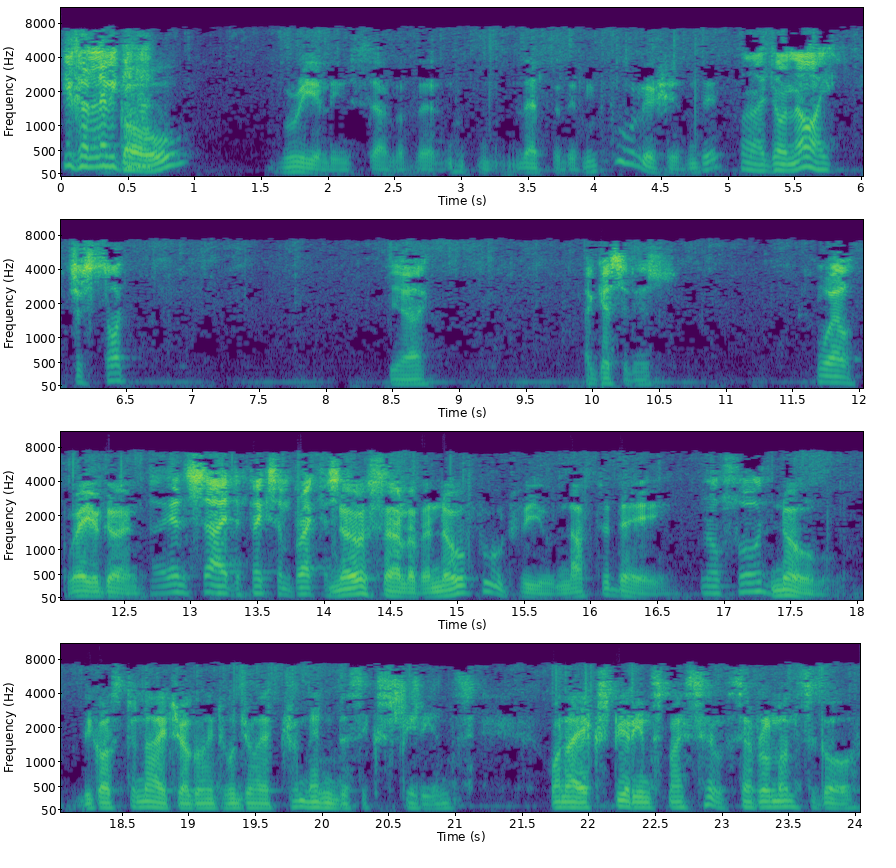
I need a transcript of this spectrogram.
You're gonna let me go? Go? Really, Sullivan? That's a little foolish, isn't it? Well, I don't know. I just thought. Yeah, I, I guess it is. Well, Where are you going? uh, inside to fix some breakfast. No, Sullivan, no food for you. Not today. No food? No, because tonight you're going to enjoy a tremendous experience. One I experienced myself several months ago.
